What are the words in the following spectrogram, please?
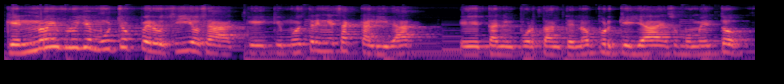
que no influye mucho, pero sí, o sea, que, que muestren esa calidad tan importante, ¿no? Porque ya en su momento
